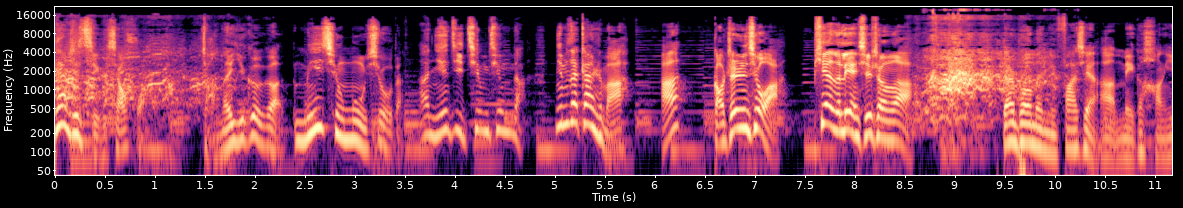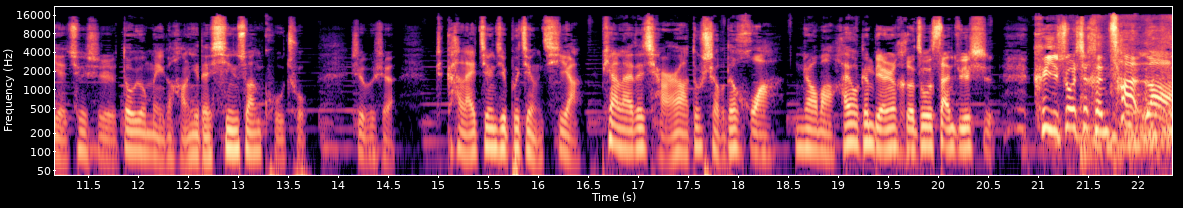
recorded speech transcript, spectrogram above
你看这几个小伙，长得一个个眉清目秀的啊，年纪轻轻的，你们在干什么啊？搞真人秀啊？骗子练习生啊？但是朋友们，你发现啊，每个行业确实都有每个行业的辛酸苦楚，是不是？这看来经济不景气啊，骗来的钱啊都舍不得花，你知道吗？还要跟别人合租三居室，可以说是很惨了。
